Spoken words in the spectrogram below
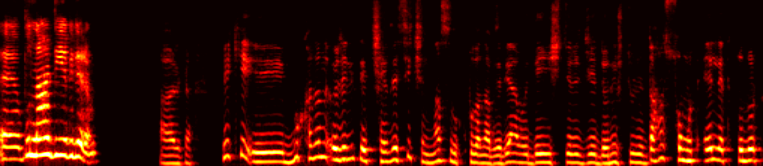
E, bunlar diyebilirim. Harika. Peki e, bu kadın özellikle çevresi için nasıl kullanabilir? Yani bu değiştirici, dönüştürücü, daha somut, elle tutulur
